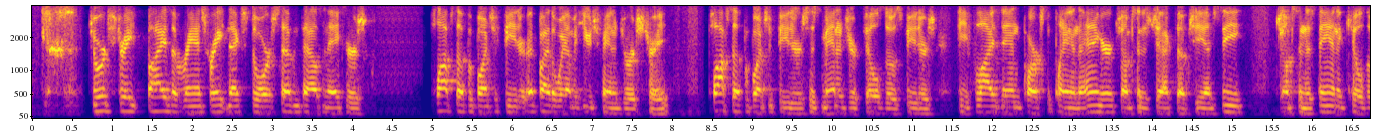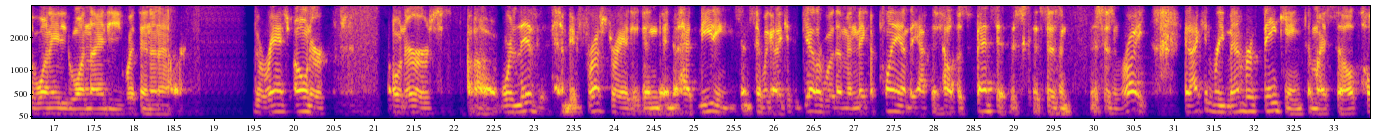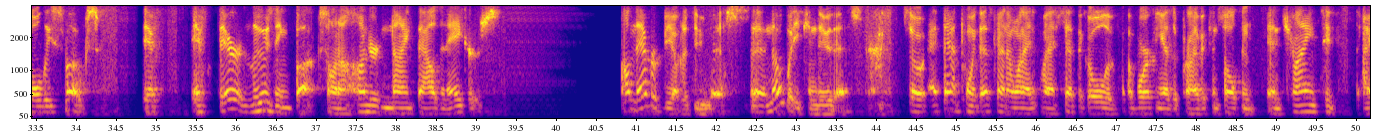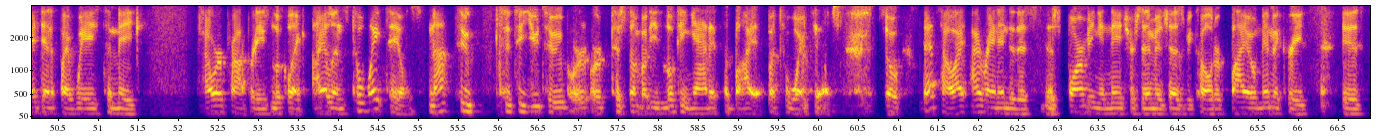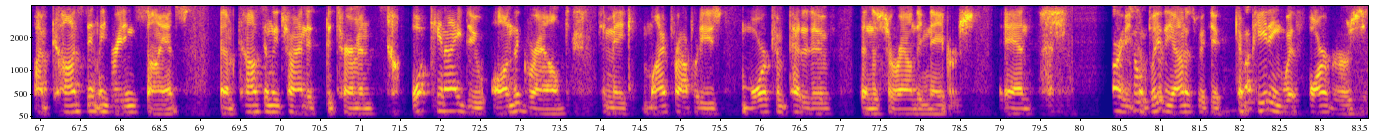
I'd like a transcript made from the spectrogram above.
George Strait buys a ranch right next door, 7,000 acres, plops up a bunch of feeders. By the way, I'm a huge fan of George Strait. Plops up a bunch of feeders. His manager fills those feeders. He flies in, parks the plane in the hangar, jumps in his jacked up GMC, jumps in the stand, and kills a 180 to 190 within an hour. The ranch owner, owners, uh, were livid and frustrated and, and had meetings and said we got to get together with them and make a plan. They have to help us fence it. This, this isn't this isn't right. And I can remember thinking to myself, "Holy smokes! If if they're losing bucks on 109,000 acres, I'll never be able to do this. Uh, nobody can do this. So at that point, that's kind of when I when I set the goal of, of working as a private consultant and trying to identify ways to make our properties look like islands to whitetails, not to, to, to YouTube or, or to somebody looking at it to buy it, but to whitetails. So that's how I, I ran into this this farming in nature's image, as we call it, or biomimicry. Is I'm constantly reading science and I'm constantly trying to determine what can I do on the ground to make my properties more competitive than the surrounding neighbors. And all right, to be so, completely so, honest with you, competing with farmers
